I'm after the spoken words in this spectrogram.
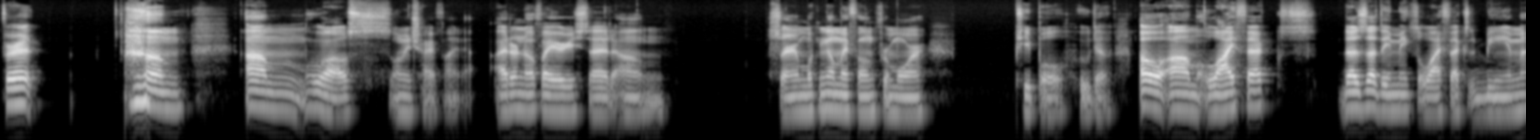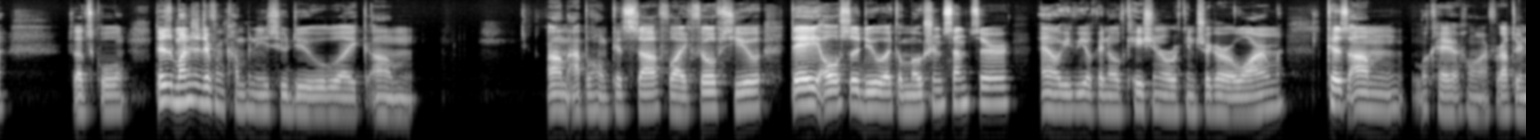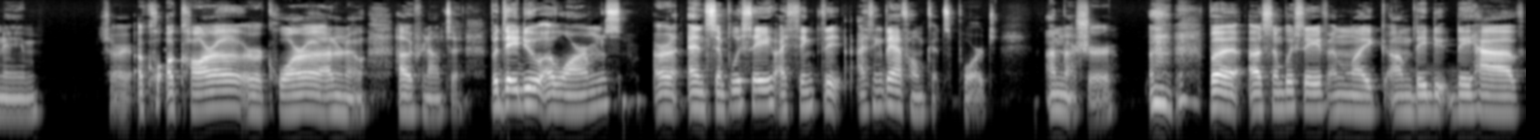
for it. Um, um, who else? Let me try to find. It. I don't know if I already said. Um, sorry, I'm looking on my phone for more people who do. Oh, um, LIFX does that. They make the LIFX beam, so that's cool. There's a bunch of different companies who do like um um Apple HomeKit stuff, like Philips Hue. They also do like a motion sensor, and it'll give you like a notification or it can trigger alarm. Cause um okay, hold on, I forgot their name sorry, Akara or Aquara, I don't know how to pronounce it, but they do alarms or and SimpliSafe. I think they I think they have HomeKit support. I'm not sure, but uh, SimpliSafe and like um they do they have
